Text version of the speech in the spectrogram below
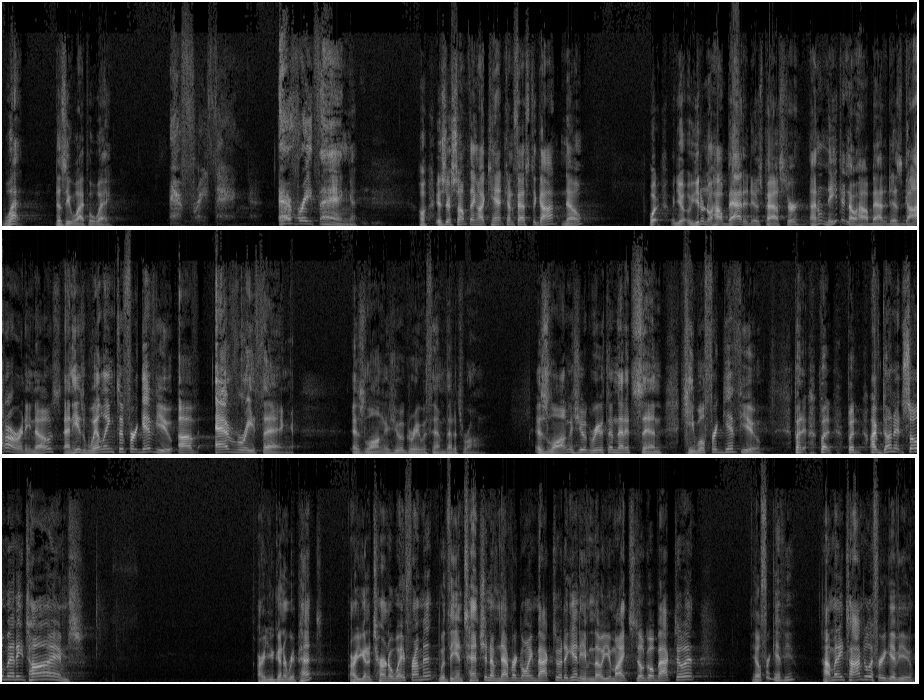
What does He wipe away? Everything. Everything. Oh, is there something I can't confess to God? No. What, you, you don't know how bad it is, Pastor. I don't need to know how bad it is. God already knows, and He's willing to forgive you of everything as long as you agree with him that it's wrong. As long as you agree with him that it's sin, he will forgive you. But but but I've done it so many times. Are you going to repent? Are you going to turn away from it with the intention of never going back to it again, even though you might still go back to it? He'll forgive you. How many times will he forgive you?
